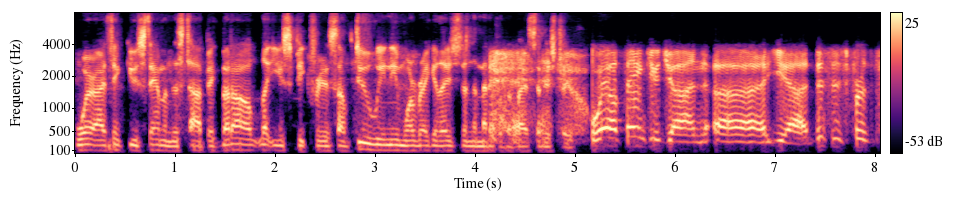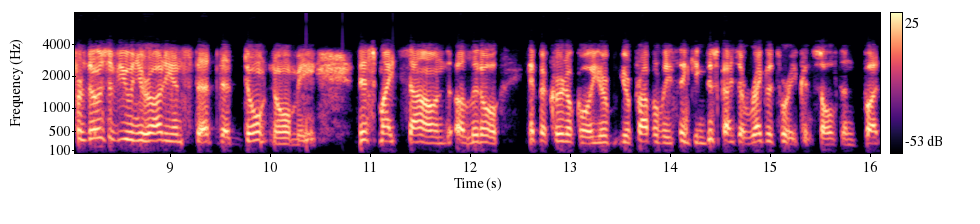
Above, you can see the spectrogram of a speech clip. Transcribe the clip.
where I think you stand on this topic, but I'll let you speak for yourself. Do we need more regulation in the medical device industry? Well, thank you, John. Uh, yeah, this is for for those of you in your audience that that don't know me. This might sound a little hypocritical. You're you're probably thinking this guy's a regulatory consultant, but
